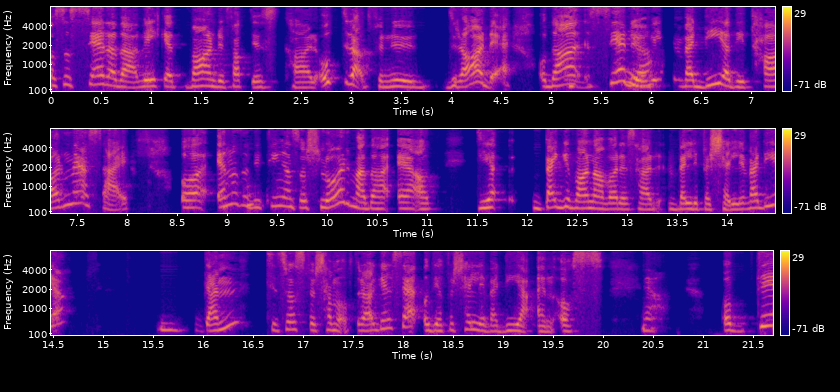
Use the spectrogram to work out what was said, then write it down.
Og så ser jeg da hvilket barn du faktisk har oppdratt, for nå drar det. Og da mm. ser du ja. hvilke verdier de tar med seg. Og en av de tingene som slår meg da, er at de, begge barna våre har veldig forskjellige verdier. Dem, til tross for samme oppdragelse, og de har forskjellige verdier enn oss. Ja. Og det,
